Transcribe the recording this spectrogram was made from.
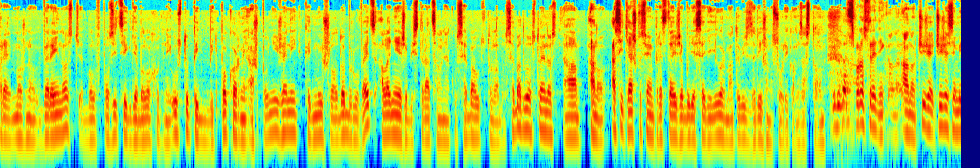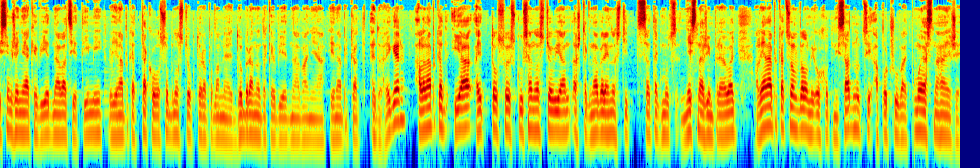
pre možno verejnosť bol v pozícii, kde bol ochotný ustúpiť, byť pokorný až ponížený, keď mu išlo o dobrú vec, ale nie, že by strácal nejakú sebaúctu alebo sebadôstojnosť. A áno, asi ťažko si mi predstaviť, že bude sedieť Igor Matovič s Ríšom Sulikom za stolom. S prostredníkom. Áno, čiže, čiže si myslím, že nejaké vyjednávacie týmy, kde napríklad takou osobnosťou, ktorá podľa mňa je dobrá na také vyjednávania, je napríklad Edo Heger. Ale napríklad ja aj tou svojou skúsenosťou, ja až tak na verejnosti sa tak moc nesnažím prejavovať, ale ja napríklad som veľmi ochotný sadnúť si a počúvať. Moja snaha je, že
